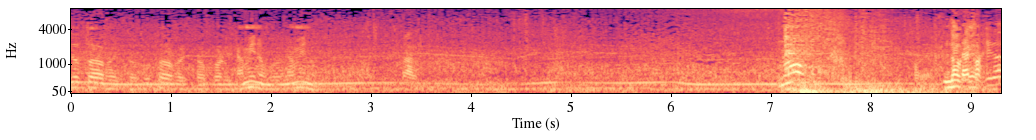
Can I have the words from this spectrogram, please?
tú todo recto, tú todo recto. Por el camino, por el camino. Vale. No, ¿Te has cogido?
